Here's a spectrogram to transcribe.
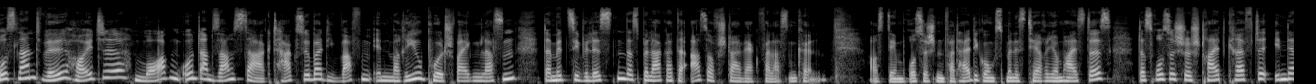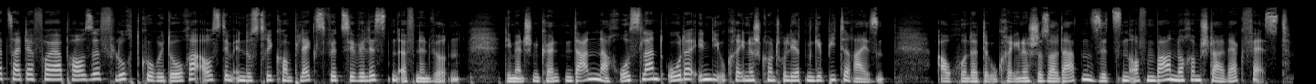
Russland will heute, morgen und am Samstag tagsüber die Waffen in Mariupol schweigen lassen, damit Zivilisten das belagerte Azov-Stahlwerk verlassen können. Aus dem russischen Verteidigungsministerium heißt es, dass russische Streitkräfte in der Zeit der Feuerpause Fluchtkorridore aus dem Industriekomplex für Zivilisten öffnen würden. Die Menschen könnten dann nach Russland oder in die ukrainisch kontrollierten Gebiete reisen. Auch hunderte ukrainische Soldaten sitzen offenbar noch im Stahlwerk fest.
